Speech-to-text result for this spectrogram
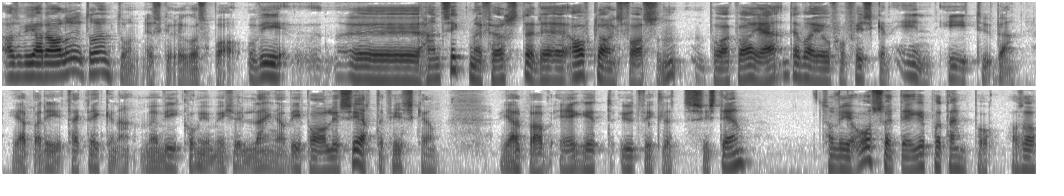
altså vi hadde aldri drømt om det skulle gå så bra. Og vi, øh, Hensikten med første, det, avklaringsfasen på akvariet, det var jo å få fisken inn i tuben ved hjelp av de teknikkene. Men vi kom jo mye lenger. Vi paralyserte fisken ved hjelp av eget utviklet system, som vi har også et eget patent på. Altså,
